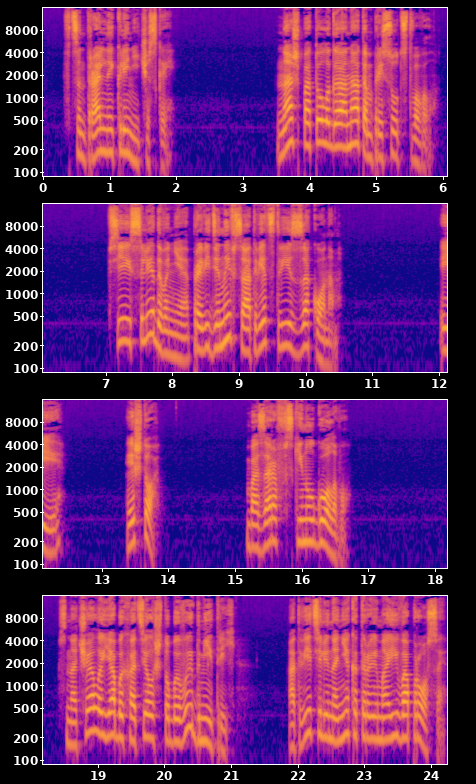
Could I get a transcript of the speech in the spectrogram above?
– в Центральной клинической. Наш патологоанатом присутствовал. Все исследования проведены в соответствии с законом. И? И что? Базаров вскинул голову. Сначала я бы хотел, чтобы вы, Дмитрий, ответили на некоторые мои вопросы.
